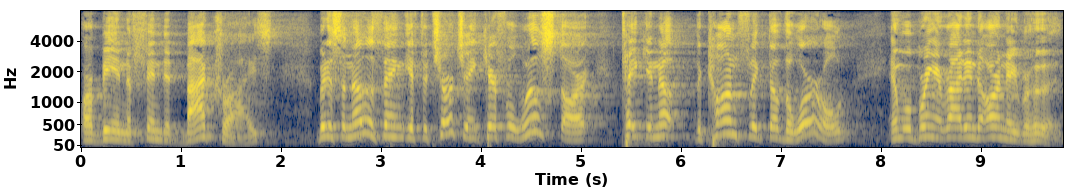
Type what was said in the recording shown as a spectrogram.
are being offended by Christ. But it's another thing, if the church ain't careful, we'll start taking up the conflict of the world and we'll bring it right into our neighborhood.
